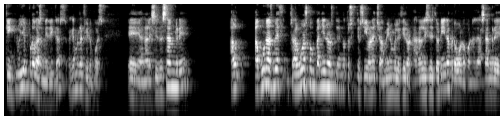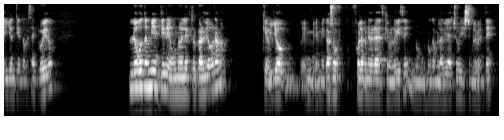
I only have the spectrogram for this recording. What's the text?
Que incluye pruebas médicas. ¿A qué me refiero? Pues eh, análisis de sangre, algunas veces, algunos compañeros en otros sitios sí lo han hecho, a mí no me lo hicieron análisis de orina, pero bueno, con el de la sangre yo entiendo que está incluido. Luego también tiene uno electrocardiograma, que yo, en, mi caso, fue la primera vez que me lo hice, nunca me lo había hecho y simplemente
